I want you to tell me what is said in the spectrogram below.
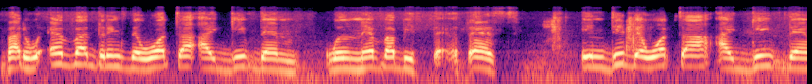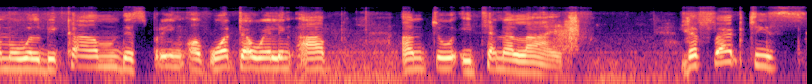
But whoever drinks the water I give them will never be thirsty. Indeed, the water I give them will become the spring of water welling up unto eternal life. The fact is,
